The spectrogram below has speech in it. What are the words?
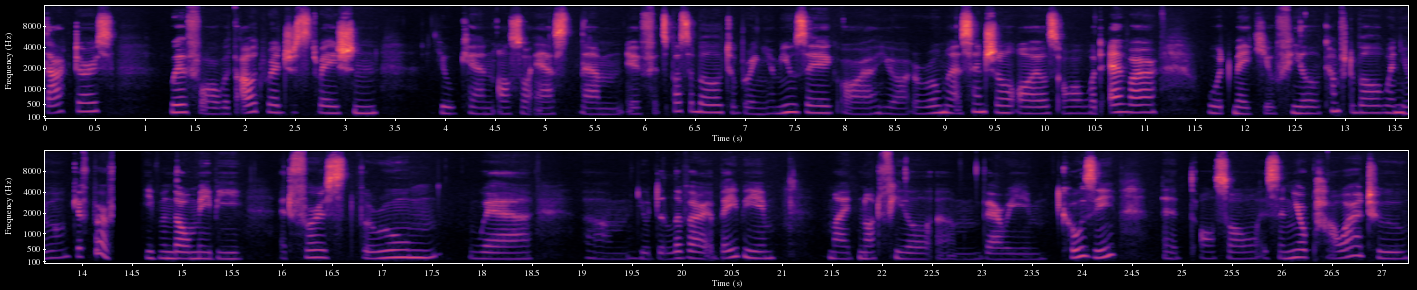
doctors with or without registration, you can also ask them if it's possible to bring your music or your aroma essential oils or whatever would make you feel comfortable when you give birth. Even though maybe at first the room where um, you deliver a baby might not feel um, very cozy, it also is in your power to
